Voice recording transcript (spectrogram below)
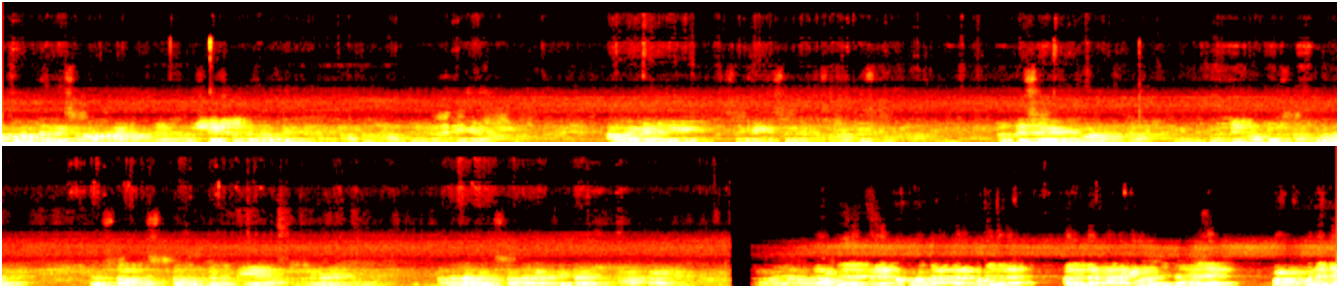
ಭಗವಂತನಿಗೆ ಸಮರ್ಪಣೆ ಮಾಡಿದ್ರೆ ಅದು ಶ್ರೇಷ್ಠತೆ ಹಾಗಾಗಿ ಅಲ್ಲಿ ಸಂಗೀತ ಸೇವೆಯನ್ನು ಸಮರ್ಪಿಸುವಂತಹ ನೃತ್ಯ ಸೇವೆಯನ್ನು ಮಾಡುವಂತಹ ಪ್ರತಿಮಾ ದೇವಸ್ಥಾನ ಹೋದರೆ ದೇವಸ್ಥಾನದ ಸುತ್ತ ಅದೆಲ್ಲ ದೇವಸ್ಥಾನದಾಗ ನಡೀತಾ ಇರುವಂತಹ ಕಾರ್ಯಕ್ರಮ ಯಾರಾದ್ರೂ ಅವ್ರು ಬೇರೆ ಕಡೆ ಎಲ್ಲರೂ ಕೂಡ ಒಂದು ಆಧಾರ ಕೊಟ್ಟಿದ್ದಾರೆ ಅದರಿಂದ ಕಾರ್ಯಕ್ರಮ ನಡೀತಾ ಇದೆ ಪೂಜೆ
